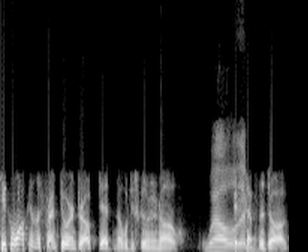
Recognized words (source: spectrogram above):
you can walk in the front door and drop dead. Nobody's going to know. Well, except the dog.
